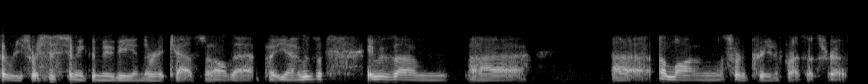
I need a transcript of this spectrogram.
the resources to make the movie and the right cast and all that. But yeah, it was it was um, uh, uh, a long sort of creative process for us.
